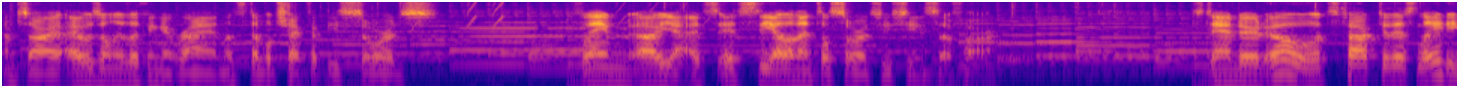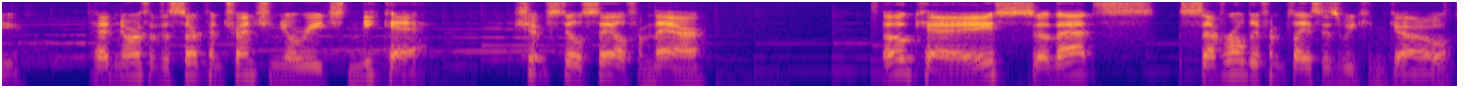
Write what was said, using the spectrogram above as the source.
I'm sorry. I was only looking at Ryan. Let's double check that these swords. Flame. Oh, yeah. It's it's the elemental swords we've seen so far. Standard. Oh, let's talk to this lady. Head north of the Serpent Trench and you'll reach Nike. Ships still sail from there. Okay, so that's several different places we can go.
